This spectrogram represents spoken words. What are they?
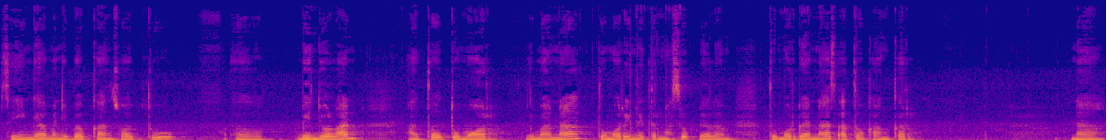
sehingga menyebabkan suatu uh, benjolan atau tumor, di mana tumor ini termasuk dalam tumor ganas atau kanker. Nah,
